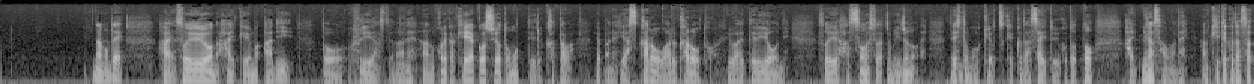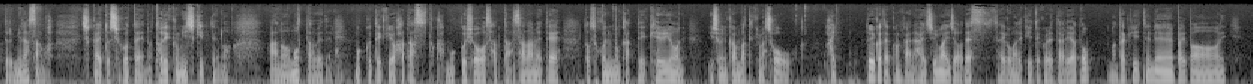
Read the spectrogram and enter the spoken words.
なので、はい、そういうような背景もありとフリーランスというのはねあのこれから契約をしようと思っている方はやっぱね、安かろう悪かろうと言われているように、そういう発想の人たちもいるので、ぜひともお気をつけくださいということと、はい、皆さんはね、聞いてくださってる皆さんは、しっかりと仕事への取り組み意識っていうのをあの持った上でね、目的を果たすとか、目標を定めてと、そこに向かっていけるように、一緒に頑張っていきましょう。はい。ということで、今回の配信は以上です。最後まで聞いてくれてありがとう。また聞いてね。バイバーイ。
